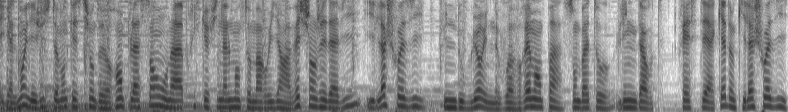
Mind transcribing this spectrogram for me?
également, il est justement question de remplaçant. On a appris que finalement Thomas Ruyant avait changé d'avis. Il a choisi une doublure. Il ne voit vraiment pas son bateau linked out rester à quai, donc il a choisi,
